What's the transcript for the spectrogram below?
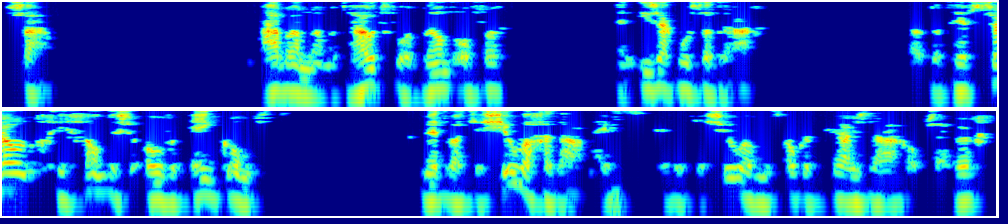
samen. Abraham nam het hout voor het brandoffer en Isaac moest dat dragen. Nou, dat heeft zo'n gigantische overeenkomst met wat Yeshua gedaan heeft. En Yeshua moest ook het kruis dragen op zijn rug.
